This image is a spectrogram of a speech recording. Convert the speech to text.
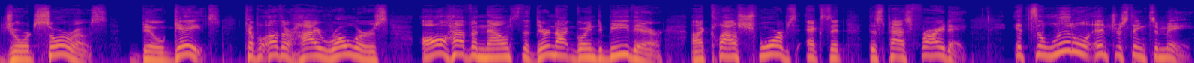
George Soros, Bill Gates, a couple other high rollers all have announced that they're not going to be there. Uh, Klaus Schwab's exit this past Friday. It's a little interesting to me,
